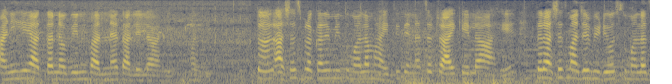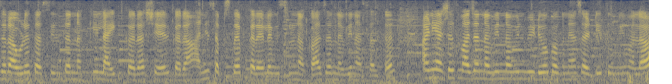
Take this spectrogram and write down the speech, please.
आणि हे आता नवीन बांधण्यात आलेलं आहे. तर अशाच प्रकारे मी तुम्हाला माहिती देण्याचा ट्राय केला आहे. तर असेच माझे व्हिडिओज तुम्हाला जर आवडत असतील तर नक्की लाईक करा शेअर करा आणि सबस्क्राईब करायला विसरू नका जर नवीन असाल तर. आणि अशाच माझ्या नवीन नवीन व्हिडिओ बघण्यासाठी तुम्ही मला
